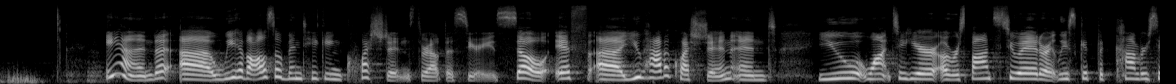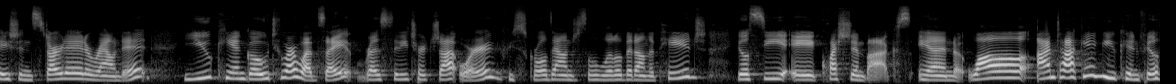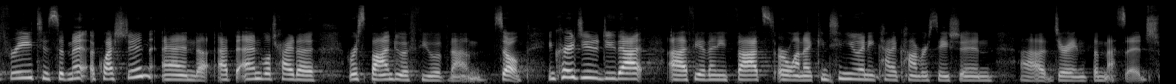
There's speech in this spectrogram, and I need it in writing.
And uh, we have also been taking questions throughout this series. So if uh, you have a question and you want to hear a response to it or at least get the conversation started around it, you can go to our website, rescitychurch.org. If you scroll down just a little bit on the page, you'll see a question box. And while I'm talking, you can feel free to submit a question, and at the end, we'll try to respond to a few of them. So, encourage you to do that uh, if you have any thoughts or want to continue any kind of conversation uh, during the message.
